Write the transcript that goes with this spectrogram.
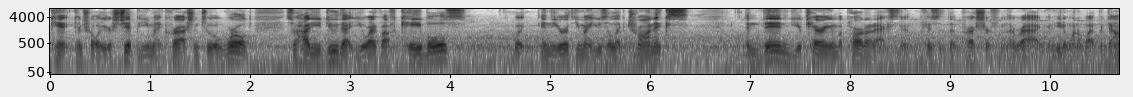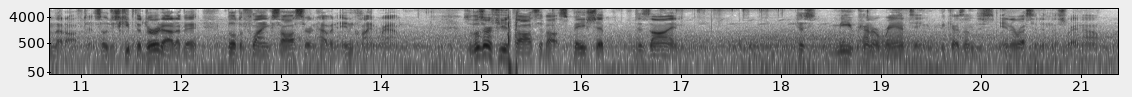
can't control your ship and you might crash into a world so how do you do that you wipe off cables what in the earth you might use electronics and then you're tearing them apart on accident because of the pressure from the rag, and you don't want to wipe it down that often. So just keep the dirt out of it, build a flying saucer, and have an incline ramp. So those are a few thoughts about spaceship design. Just me kind of ranting because I'm just interested in this right now.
